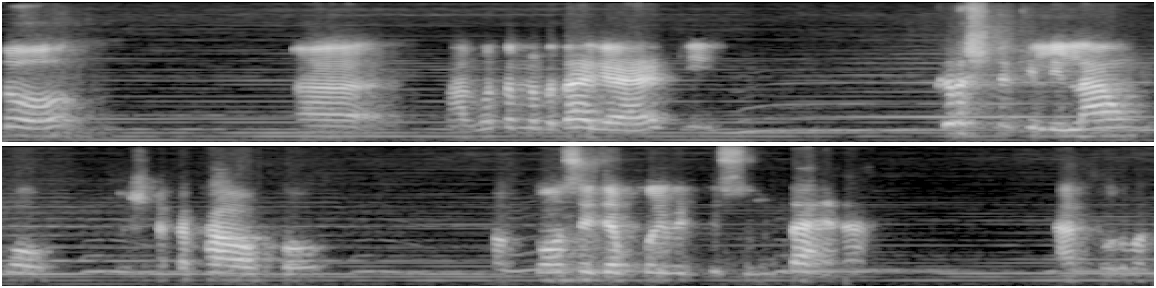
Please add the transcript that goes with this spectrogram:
तो भागवतम में बताया गया है कि कृष्ण की लीलाओं को, कृष्ण कथाओं को, भक्तों से जब कोई व्यक्ति सुनता है ना, ध्यानपूर्वक,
